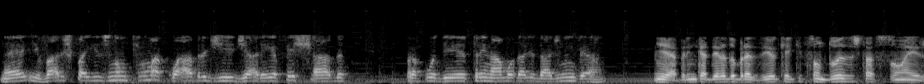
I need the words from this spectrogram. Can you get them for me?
né? E vários países não têm uma quadra de, de areia fechada para poder treinar a modalidade no inverno. É, yeah, a brincadeira do Brasil é que aqui são duas estações,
